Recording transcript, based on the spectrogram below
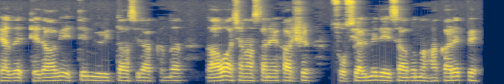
teda- tedavi ettirmiyor iddiasıyla hakkında dava açan hastaneye karşı sosyal medya hesabından hakaret ve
